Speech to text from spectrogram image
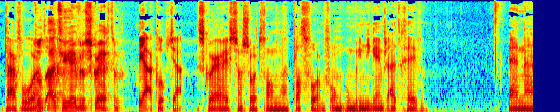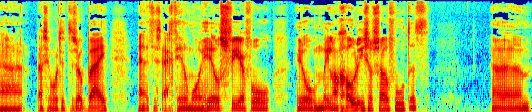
daarvoor... Het wordt uitgegeven door Square, toch? Ja, klopt, ja. Square heeft zo'n soort van uh, platform voor, om, om indie games uit te geven. En uh, daar hoort het dus ook bij. En het is echt heel mooi, heel sfeervol, heel melancholisch of zo voelt het. Um,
